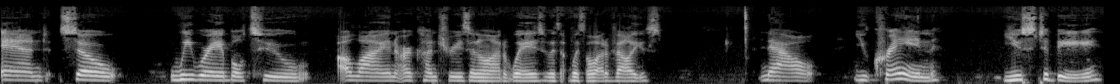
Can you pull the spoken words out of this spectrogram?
And so we were able to align our countries in a lot of ways with, with a lot of values. Now, Ukraine used to be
